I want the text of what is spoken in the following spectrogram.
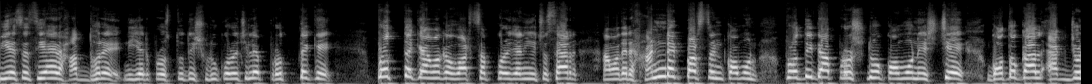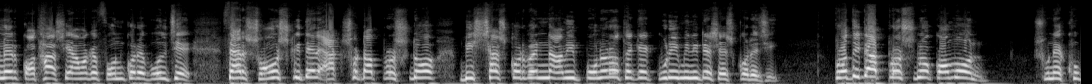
বিএসএসিআইয়ের হাত ধরে নিজের প্রস্তুতি শুরু করেছিলে, প্রত্যেকে প্রত্যেকে আমাকে হোয়াটসঅ্যাপ করে জানিয়েছো স্যার আমাদের হান্ড্রেড পার্সেন্ট কমন প্রতিটা প্রশ্ন কমন এসছে। গতকাল একজনের কথা সে আমাকে ফোন করে বলছে স্যার সংস্কৃতের একশোটা প্রশ্ন বিশ্বাস করবেন না, আমি পনেরো থেকে কুড়ি মিনিটে শেষ করেছি। প্রতিটা প্রশ্ন কমন শুনে খুব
